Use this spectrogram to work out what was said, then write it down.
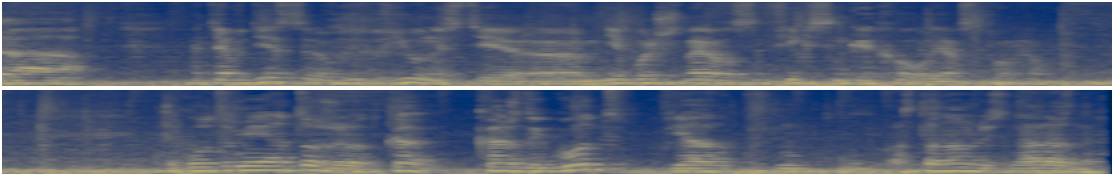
Да. Хотя в детстве, в юности, э, мне больше нравился Fixing a Hole, я вспомнил. Так вот у меня тоже, вот как каждый год я м, останавливаюсь на разных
